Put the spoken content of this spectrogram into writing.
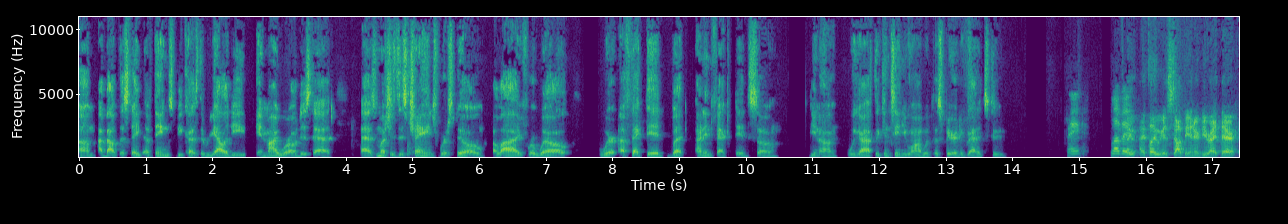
um, about the state of things because the reality in my world is that as much as this changed, we're still alive, we're well, we're affected but uninfected. So, you know, we have to continue on with the spirit of gratitude. Right. Love it. I feel like we could stop the interview right there.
